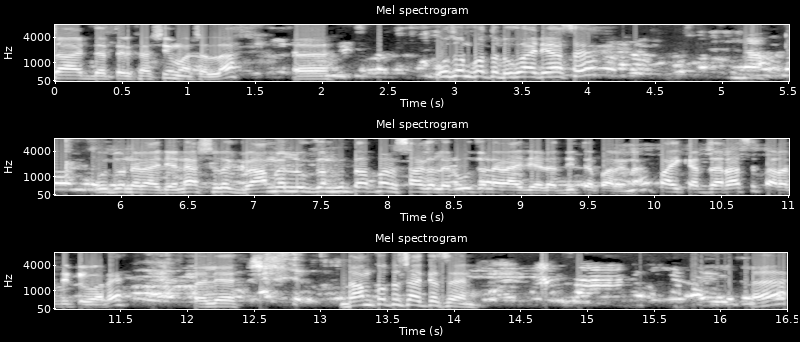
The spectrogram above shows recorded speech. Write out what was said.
চার দাঁতের খাসি মাসাল্লাহ ওজন কতটুকু আইডিয়া আছে? ওজনের আইডিয়া না। আসলে গ্রামের লোকজন কিন্তু আপনার ছাগলের ওজনের আইডিয়াটা দিতে পারে না। পাইকার যারা আছে তারা দিতে পারে। তাহলে দাম কত চাইতেছেন? হ্যাঁ?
